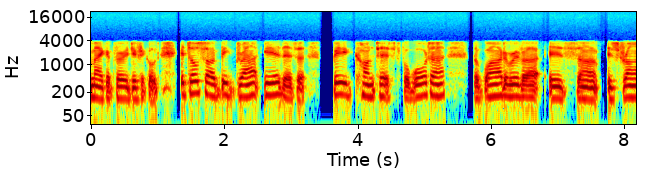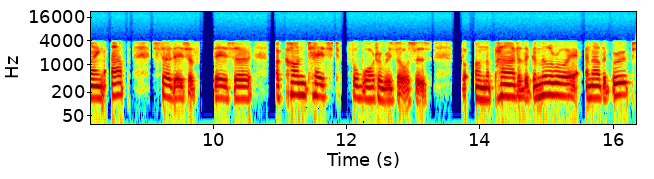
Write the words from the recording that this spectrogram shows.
make it very difficult. It's also a big drought year. There's a big contest for water. The Gwydir River is uh, is drying up, so there's a there's a, a contest for water resources on the part of the Gamilaroi and other groups,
